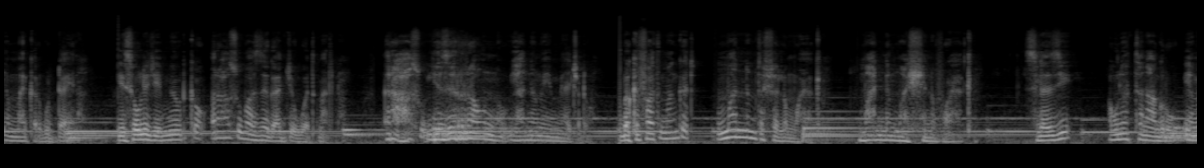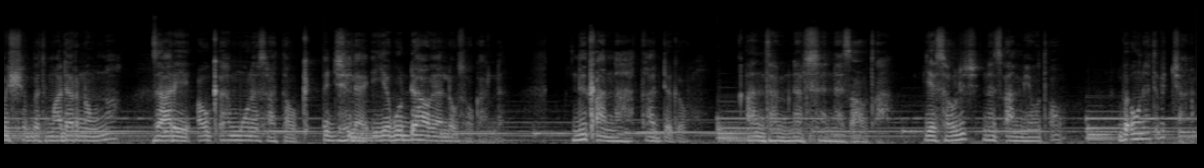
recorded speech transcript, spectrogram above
የማይቀር ጉዳይ ነው። የሰው ልጅ የሚወድቀው ራሱ ባዘጋጀው ወጥመድ ነው። ራሱ የዘራውን ነው ያንኑ የሚያጭደው። በክፋት መንገድ ማንም ተሸልሞ አያውቅም፣ ማንም አሸንፎ አያውቅም። ስለዚህ እውነት ተናግሮ የመሸበት ማደር ነውና ዛሬ አውቀህም ሆነ ሳታውቅ እጅህ ላይ እየጎዳኸው ያለው ሰው ካለ ንቃና ታደገው። አንተም ነፍስህን ነፃ አውጣ። የሰው ልጅ ነፃ የሚወጣው በእውነት ብቻ ነው።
